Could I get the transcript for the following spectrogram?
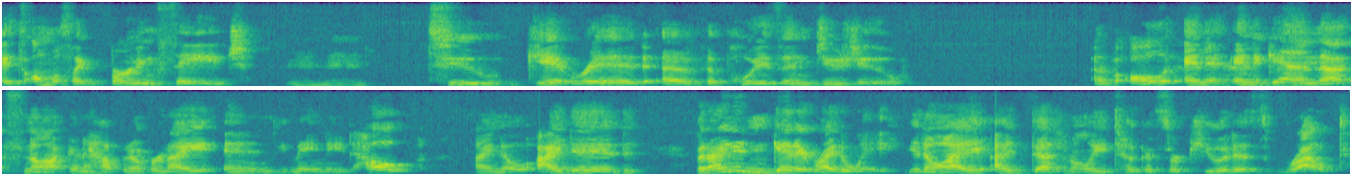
it's almost like burning sage Mm-hmm. to get rid of the poison juju of all and and again that's not going to happen overnight and you may need help i know i did but i didn't get it right away you know i i definitely took a circuitous route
